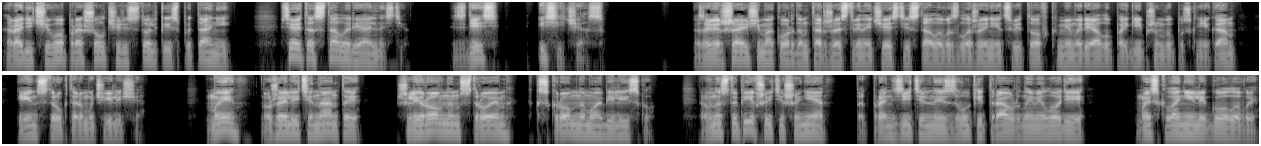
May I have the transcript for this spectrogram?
ради чего прошел через столько испытаний, все это стало реальностью. Здесь и сейчас. Завершающим аккордом торжественной части стало возложение цветов к мемориалу погибшим выпускникам и инструкторам училища. Мы, уже лейтенанты, шли ровным строем к скромному обелиску. В наступившей тишине, под пронзительные звуки траурной мелодии, мы склонили головы.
